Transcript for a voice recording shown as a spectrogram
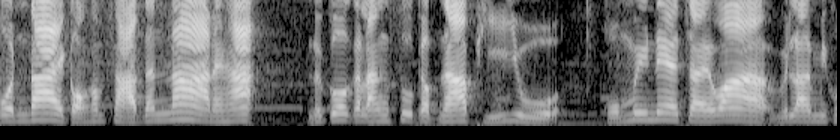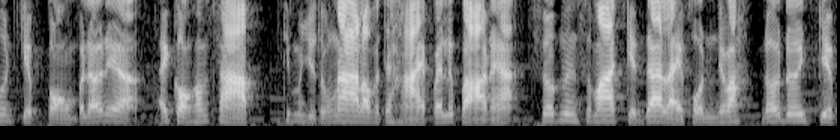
คนได้กล่องคำสาปด้านหน้านะฮะแล้วก็กำลังสู้กับน้าผีอยู่ ผมไม่แน่ใจว่าเวลามีคนเก็บกล่องไปแล้วเนี่ยไอกล่องคำสาปที่มันอยู่ตรงหน้าเรามันจะหายไปหรือเปล่านะฮะเซิร์ฟหนึ่งสามารถเก็บได้หลายคนใช่ปะเราเดินเก็บ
